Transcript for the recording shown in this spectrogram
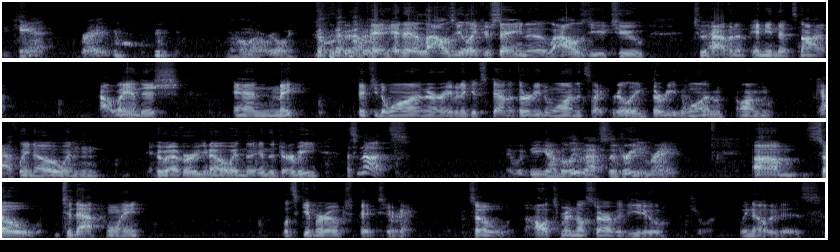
You can't, right? no, not really. and, and it allows you, like you're saying, it allows you to to have an opinion that's not outlandish and make 50 to 1 or even it gets down to 30 to 1 it's like really 30 to 1 on kathleen o and whoever you know in the in the derby that's nuts it would be believe that's the dream right um so to that point let's give our oaks picks here okay. so halterman i'll start with you sure we know who it is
